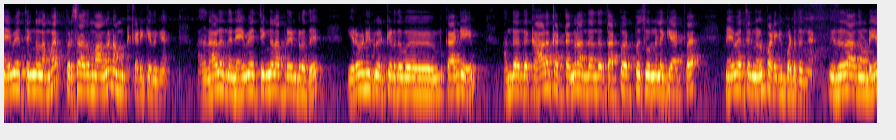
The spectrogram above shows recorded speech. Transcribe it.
நைவேத்தியங்கள் நம்ம பிரசாதமாக நமக்கு கிடைக்குதுங்க. அதனால் இந்த நைவேத்தியங்கள் அப்படின்றது இறைவனுக்கு வைக்கிறது காண்டி அந்தந்த காலகட்டங்கள் அந்தந்த தட்பவெப்ப சூழ்நிலைக்கு ஏற்ப நைவேத்தியங்கள் படைக்கப்படுதுங்க இதுதான் அதனுடைய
